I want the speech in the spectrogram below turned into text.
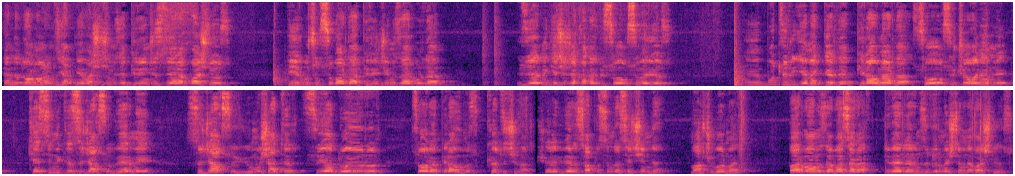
hem de dolmalarımızı yapmaya başlıyoruz. Şimdi pirinci ıslayarak başlıyoruz. Bir buçuk su bardağı pirincimiz var burada. Üzerini geçecek kadar bir soğuk su veriyoruz. E, bu tür yemeklerde, pilavlarda soğuk su çok önemli. Kesinlikle sıcak su vermeyin. Sıcak su yumuşatır, suya doyurur. Sonra pilavımız kötü çıkar. Şöyle biberin saplısını da seçeyim de mahcup olmayın. Parmağımızla basarak biberlerimizi kırma işlemine başlıyoruz.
